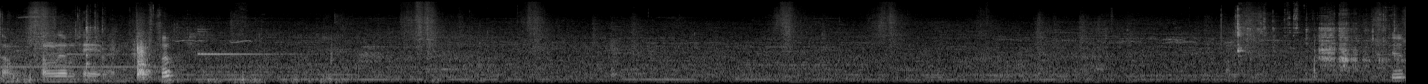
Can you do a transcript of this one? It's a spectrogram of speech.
ต้องต้องเริ่มเทเลยฟึบฟึบ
